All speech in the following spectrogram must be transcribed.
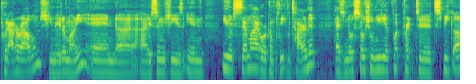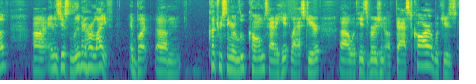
put out her albums, she made her money, and uh, I assume she is in either semi or complete retirement. Has no social media footprint to speak of, uh, and is just living her life. But um, country singer Luke Combs had a hit last year uh, with his version of Fast Car, which is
